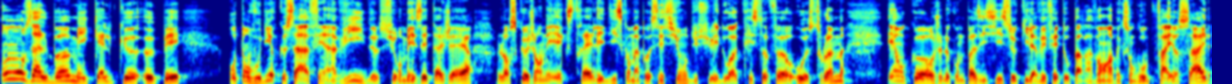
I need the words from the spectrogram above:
11 albums et quelques EP. Autant vous dire que ça a fait un vide sur mes étagères lorsque j'en ai extrait les disques en ma possession du suédois Christopher Oeström. Et encore, je ne compte pas ici ceux qu'il avait fait auparavant avec son groupe Fireside.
